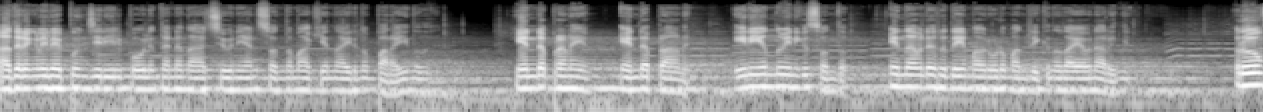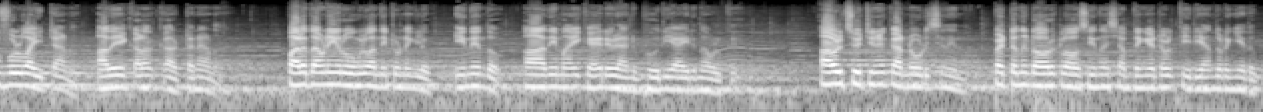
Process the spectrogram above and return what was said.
അതിരങ്ങളിലെ പുഞ്ചിരിയിൽ പോലും തന്നെ നാച്ചുവിനെ ഞാൻ സ്വന്തമാക്കിയെന്നായിരുന്നു പറയുന്നത്. എന്റെ പ്രണയം എന്റെ പ്രാണൻ ഇനിയെന്നും എനിക്ക് സ്വന്തം എന്ന് അവന്റെ ഹൃദയം അവനോട് മന്ത്രിക്കുന്നതായി അവൻ അറിഞ്ഞു. റൂം ഫുൾ വൈറ്റ് ആണ് അതേ കളർ കർട്ടനാണ്. പലതവണ ഈ റൂമിൽ വന്നിട്ടുണ്ടെങ്കിലും ഇന്നെന്തോ ആദ്യമായി കയറിയ ഒരു അനുഭൂതിയായിരുന്നു അവൾക്ക്. അവൾ ചുറ്റിനും കണ്ണോടിച്ച് നിന്നു. പെട്ടെന്ന് ഡോർ ക്ലോസ് ചെയ്യുന്ന ശബ്ദം കേട്ടവൾ തിരിയാൻ തുടങ്ങിയതും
